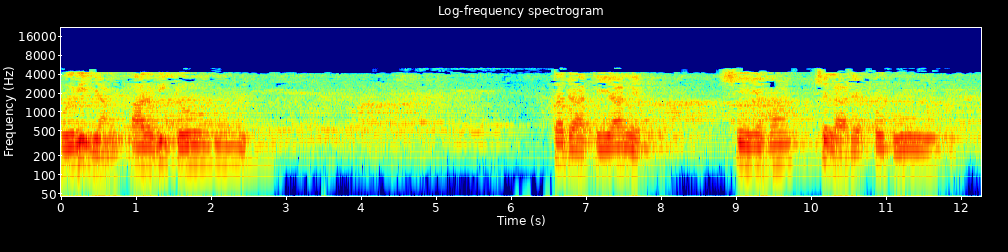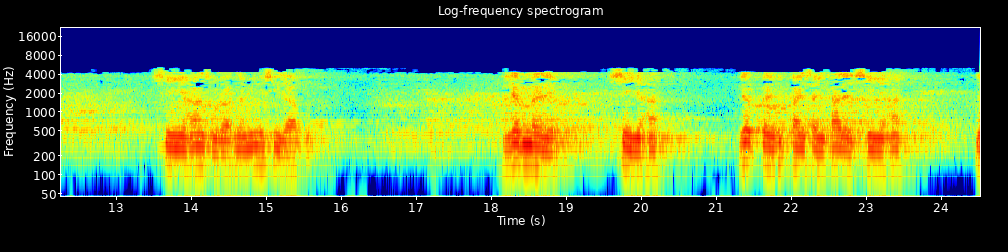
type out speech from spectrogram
ဝိရိယံအာရဝိတောတတ္တာတရားနဲ့ ရှင်ယဟန်ဖြစ်လာတဲ့ပုဂ္ဂိုလ်ရှင်ယဟန်ဆိုတာနှမျိုးရှိတာပေါ့လက်မဲ့တဲ့ရှင်ယဟန်လက်ပဲပိုင်ဆိုင်ထားတဲ့ရှင်ယဟန်နှ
